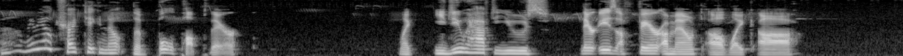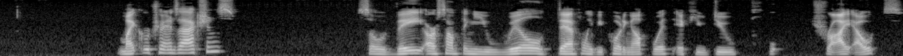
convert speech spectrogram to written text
Uh, maybe I'll try taking out the bullpup there. Like, you do have to use... There is a fair amount of, like, uh... Microtransactions. So they are something you will definitely be putting up with if you do try out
